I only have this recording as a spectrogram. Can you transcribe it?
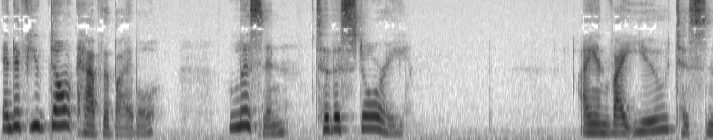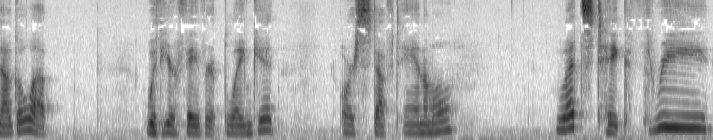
And if you don't have the Bible, listen to the story. I invite you to snuggle up with your favorite blanket or stuffed animal. Let's take three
